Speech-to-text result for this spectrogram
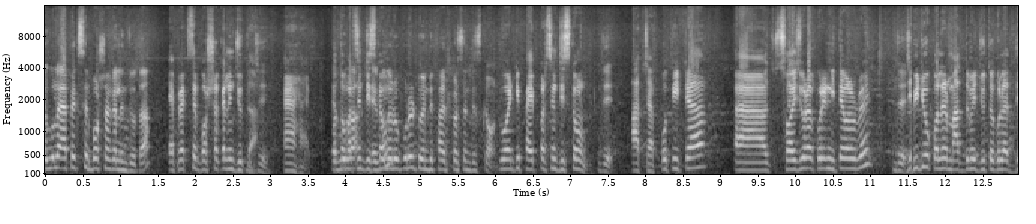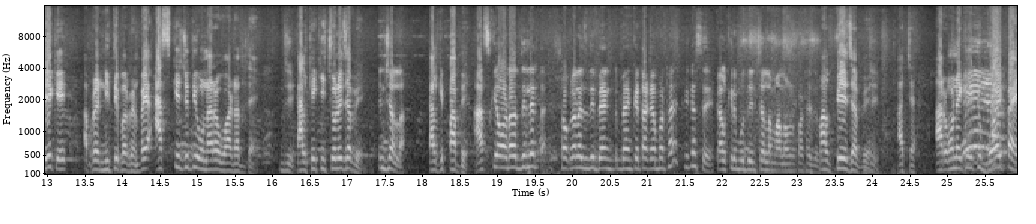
এগুলো অ্যাপেক্সের বর্ষাকালীন জুতা। অ্যাপেক্স এর বর্ষাকালীন জুতা? জি। হ্যাঁ হ্যাঁ। কত পার্সেন্ট ডিসকাউন্ট এগুলোর উপরে twenty five percent discount twenty five percent discount জি। আচ্ছা প্রতিটা ছয় জোড়া করে নিতে পারবে। ভিডিও কলের মাধ্যমে জুতোগুলো দেখে আপনারা নিতে পারবেন। ভাই আজকে যদি ওনারা অর্ডার দেয় কালকে কি চলে যাবে? ইনশাল্লাহ। কালকে পাবে? আজকে অর্ডার দিলে সকালে যদি ব্যাংক ব্যাংকে টাকা পাঠায় ঠিক আছে? কালকের মধ্যে ইনশাল্লাহ মাল আমার পাঠিয়ে দেবো। মাল পেয়ে যাবে। আচ্ছা আর অনেকে একটু ভয় পায়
